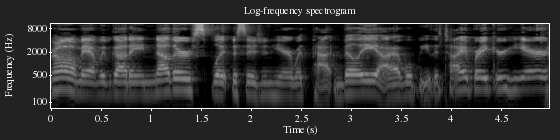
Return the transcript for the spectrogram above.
Oh man, we've got another split decision here with Pat and Billy. I will be the tiebreaker here.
